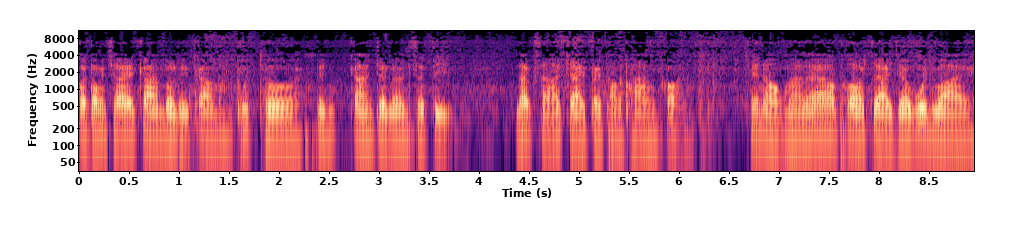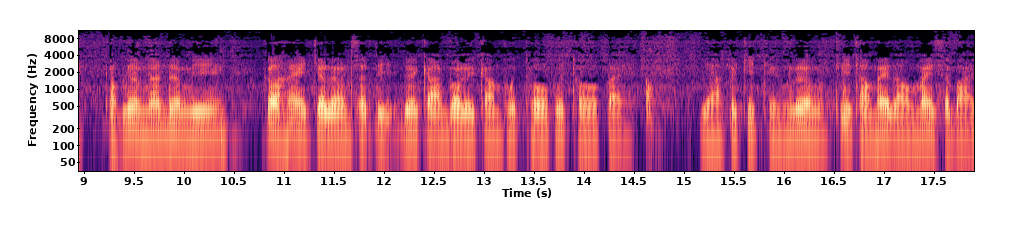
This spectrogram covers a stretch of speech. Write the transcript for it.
ก็ต้องใช้การบริกรรมพุทโธเป็นการเจริญสติรักษาใจไปพังๆก่อน เช่นออกมาแล้วพอใจจะวุ่นวายกับเรื่องนั้นเรื่องนี้ ก็ให้เจริญสติด้วยการบริกรรมพุทโธพุทโธไป อย่าไปคิดถึงเรื่องที่ทำให้เราไม่สบาย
